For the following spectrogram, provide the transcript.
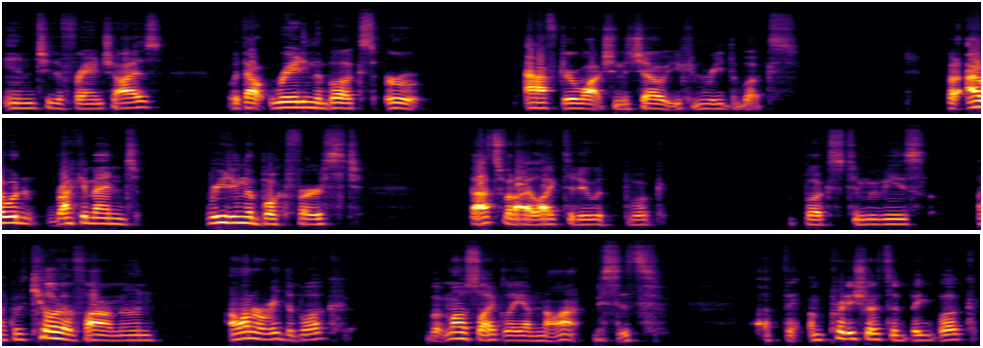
into the franchise without reading the books or after watching the show you can read the books. But I would recommend reading the book first. That's what I like to do with book books to movies. Like with Killer of the Flower Moon, I want to read the book, but most likely I'm not because it's th- I'm pretty sure it's a big book.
